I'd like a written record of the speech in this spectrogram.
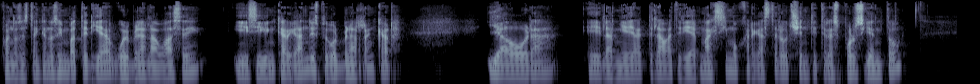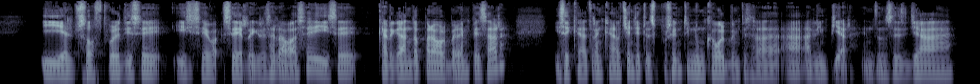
cuando se están quedando sin batería vuelven a la base y siguen cargando y después vuelven a arrancar. Y ahora eh, la mía ya la batería máximo carga hasta el 83% y el software dice y se, se, regresa a la base y dice cargando para volver a empezar y se queda trancada al 83% y nunca vuelve a empezar a, a, limpiar. Entonces ya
